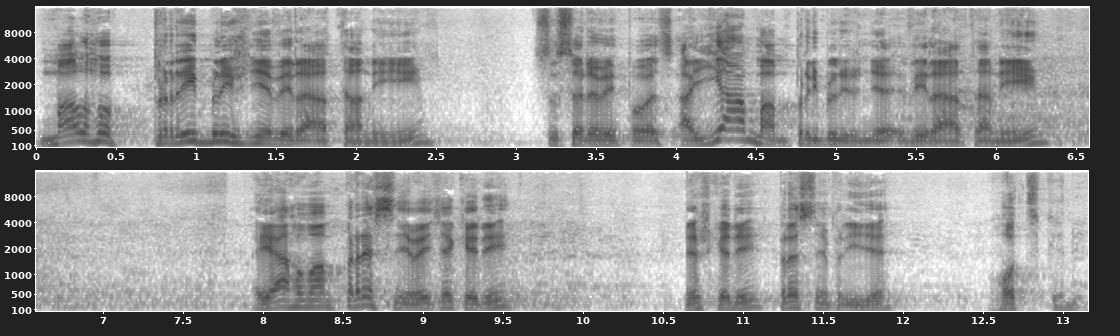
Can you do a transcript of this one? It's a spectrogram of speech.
Mal ho přibližně vyrátaný, susedovi povedz, a já mám přibližně vyrátaný, a já ho mám presně, víte kedy? Víš kedy? Presně přijde? Hoc kedy.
